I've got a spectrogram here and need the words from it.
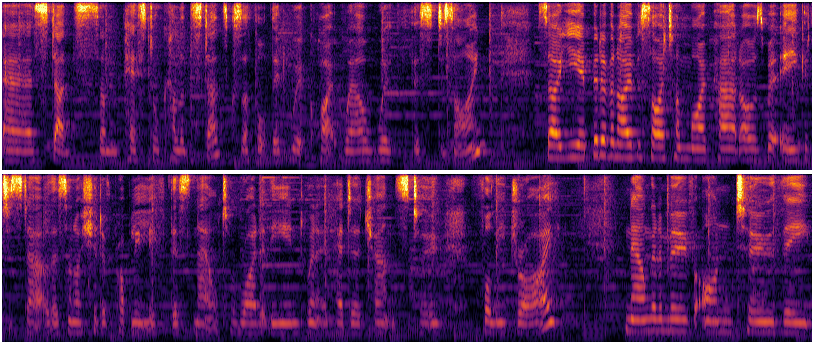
uh, studs, some pastel coloured studs because I thought they'd work quite well with this design. So yeah, a bit of an oversight on my part. I was a bit eager to start with this and I should have probably left this nail to right at the end when it had a chance to fully dry. Now I'm going to move on to the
